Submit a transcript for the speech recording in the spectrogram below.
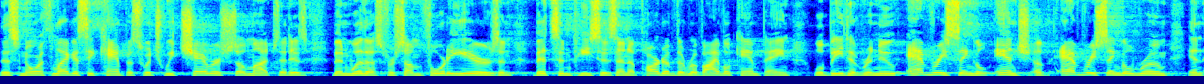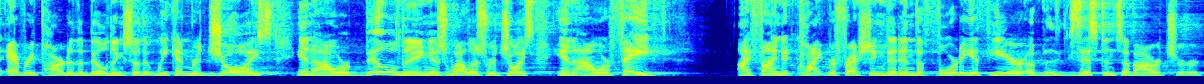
this North Legacy campus, which we cherish so much, that has been with us for some 40 years and bits and pieces. And a part of the revival campaign will be to renew every single inch of every single room in every part of the building so that we can rejoice in our building as well as rejoice in our faith. I find it quite refreshing that in the 40th year of the existence of our church,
